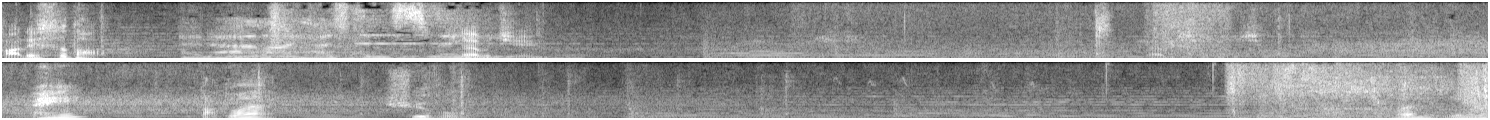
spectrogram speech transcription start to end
卡莉斯塔。来不及，来不及，来不及。哎，打断，虚服。哎，人呢？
